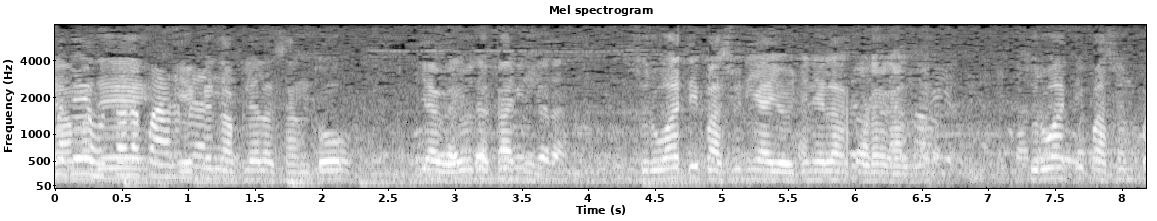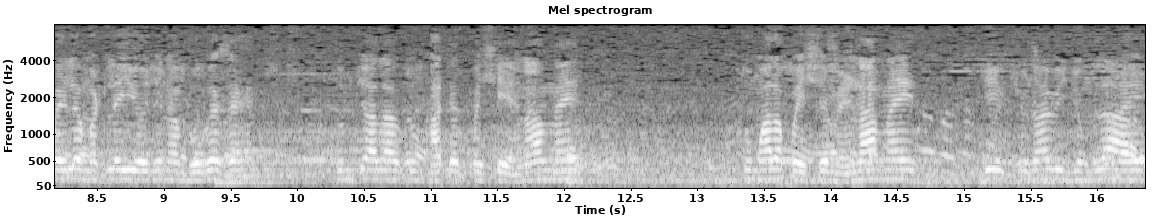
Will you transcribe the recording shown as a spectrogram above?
यामध्ये एकच आपल्याला सांगतो या विरोधकांनी सुरुवातीपासून या योजनेला खोडा घालला सुरुवातीपासून पहिलं म्हटलं ही योजना बोगस आहे. तुमच्याला तुम खात्यात पैसे येणार नाहीत. तुम्हाला पैसे मिळणार नाहीत. ही चुनावी जुमला आहे.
